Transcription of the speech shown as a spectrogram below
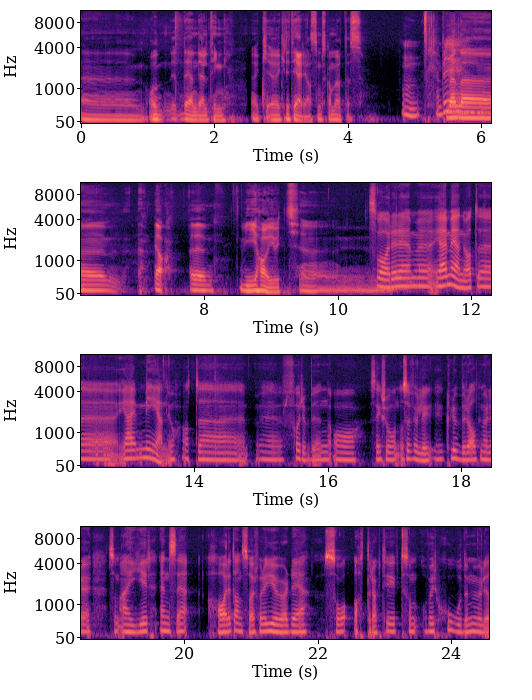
Eh, og det er en del ting, eh, k- kriterier, som skal møtes. Mm. Blir, Men eh, ja. Vi har jo ikke uh, Svaret Jeg mener jo at, eh, mener jo at eh, forbund og seksjon, og selvfølgelig klubber og alt mulig som eier NC, har et ansvar for å gjøre det så attraktivt som overhodet mulig.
